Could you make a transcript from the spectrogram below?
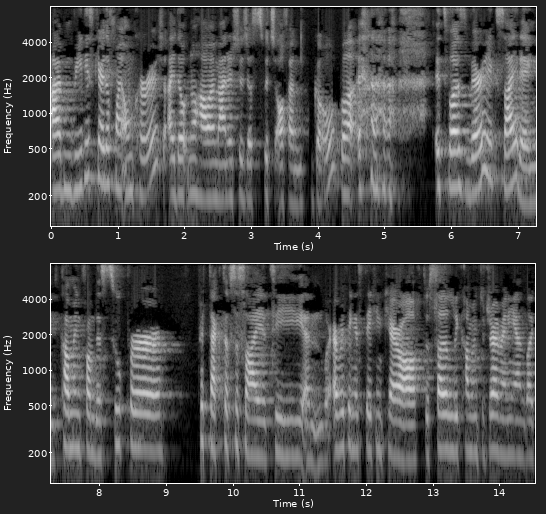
I'm really scared of my own courage. I don't know how I managed to just switch off and go, but it was very exciting coming from this super protective society and where everything is taken care of to suddenly coming to Germany and like,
